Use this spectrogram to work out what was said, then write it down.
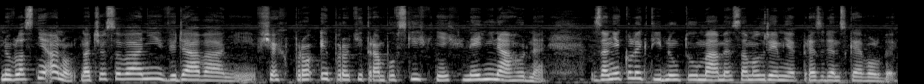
No vlastně ano, načasování, vydávání všech pro i proti Trumpovských knih není náhodné. Za několik týdnů tu máme samozřejmě prezidentské volby.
